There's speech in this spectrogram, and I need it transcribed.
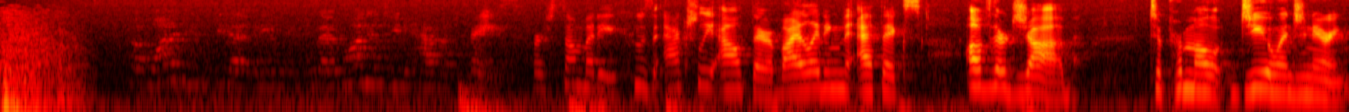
I wanted to see that video because I wanted to have a face for somebody who's actually out there violating the ethics of their job to promote geoengineering.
